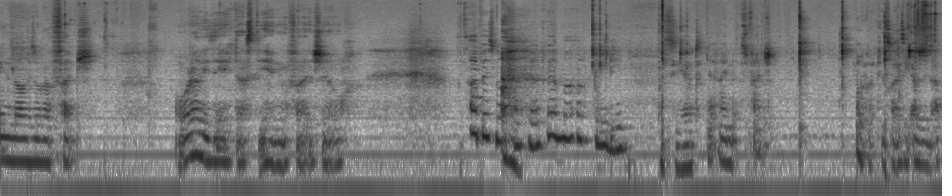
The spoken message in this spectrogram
Hängen, glaube ich, sogar falsch. Oder wie sehe ich das? Die hängen falsch, ja. Hab es noch Juli. Passiert. Der eine ist falsch. Oh Gott, jetzt reiß ich alles ab.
